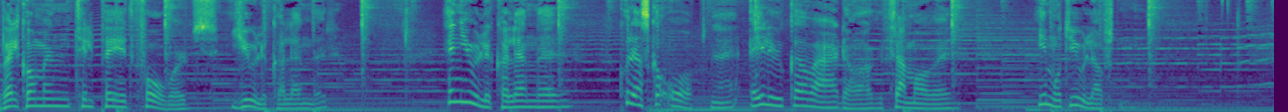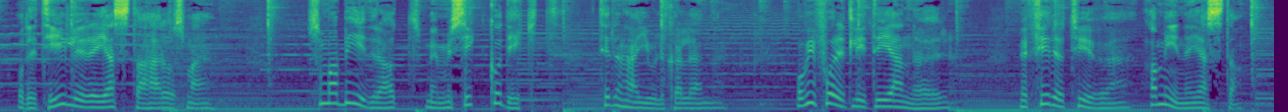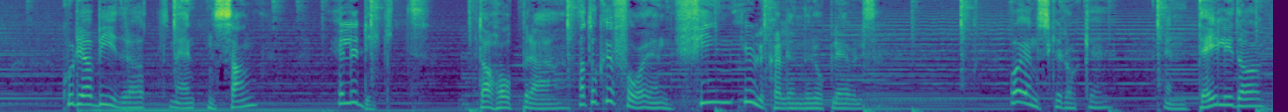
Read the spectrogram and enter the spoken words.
Velkommen til Pay It Forwards julekalender. En julekalender hvor en skal åpne ei luke hver dag fremover imot julaften. Og det er tidligere gjester her hos meg som har bidratt med musikk og dikt til denne julekalenderen. Og vi får et lite gjenhør med 24 av mine gjester, hvor de har bidratt med enten sang eller dikt. Da håper jeg at dere får en fin julekalenderopplevelse. Og ønsker dere en deilig dag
